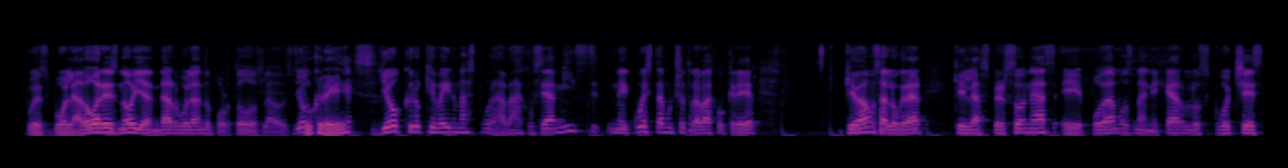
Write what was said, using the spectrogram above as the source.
pues voladores, ¿no? Y andar volando por todos lados. Yo ¿Tú crees? yo creo que va a ir más por abajo. O sea, a mí me cuesta mucho trabajo creer que vamos a lograr que las personas eh, podamos manejar los coches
